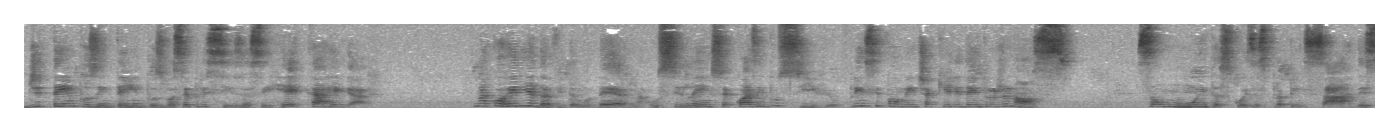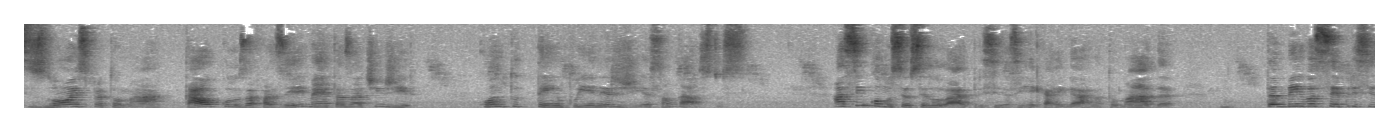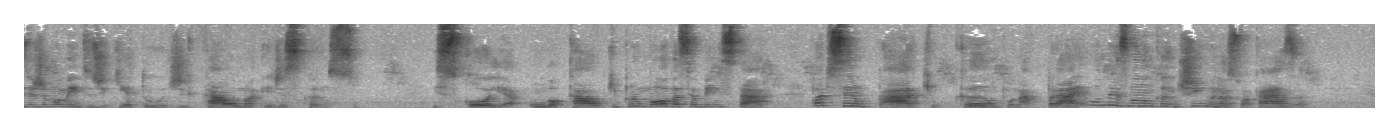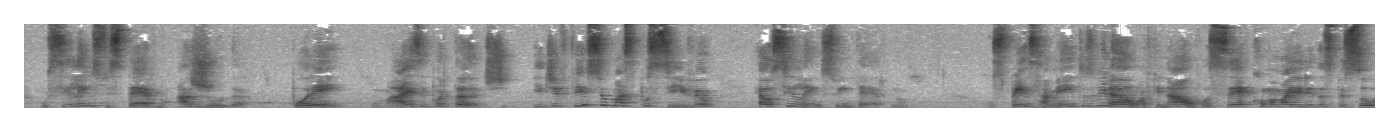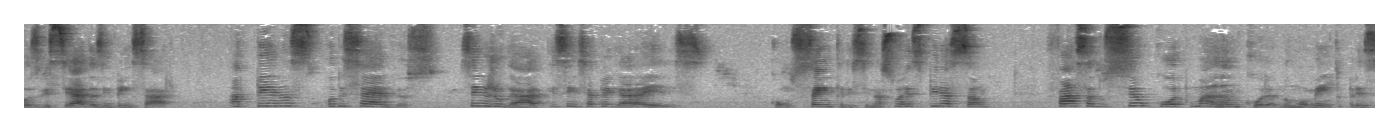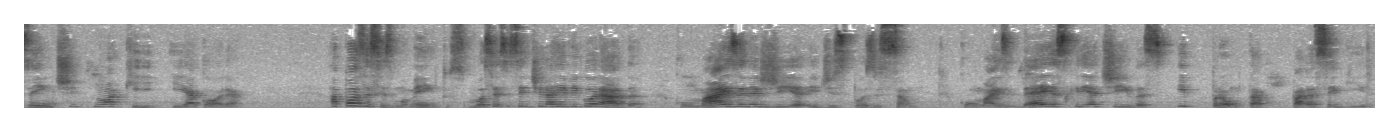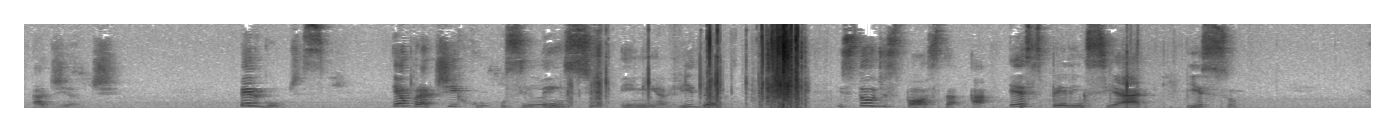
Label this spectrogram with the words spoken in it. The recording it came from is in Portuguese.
De tempos em tempos você precisa se recarregar. Na correria da vida moderna, o silêncio é quase impossível, principalmente aquele dentro de nós. São muitas coisas para pensar, decisões para tomar, cálculos a fazer e metas a atingir. Quanto tempo e energia são gastos. Assim como o seu celular precisa se recarregar na tomada, também você precisa de momentos de quietude, calma e descanso. Escolha um local que promova seu bem-estar. Pode ser um parque, um campo, na praia ou mesmo num cantinho na sua casa. O silêncio externo ajuda, porém, o mais importante e difícil, mas possível, é o silêncio interno. Os pensamentos virão, afinal, você é como a maioria das pessoas, viciadas em pensar. Apenas observe-os, sem julgar e sem se apegar a eles. Concentre-se na sua respiração. Faça do seu corpo uma âncora no momento presente, no aqui e agora. Após esses momentos, você se sentirá revigorada, com mais energia e disposição, com mais ideias criativas e pronta para seguir adiante. Pergunte-se: eu pratico o silêncio em minha vida? Estou disposta a experienciar isso?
